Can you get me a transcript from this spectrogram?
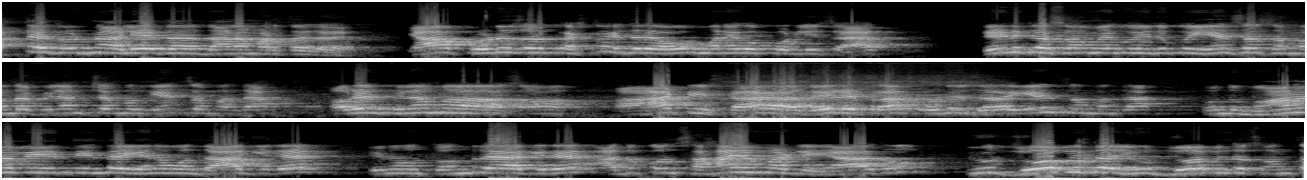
ಅತ್ತೆ ದುಡ್ಡನ್ನ ಅಳಿಯ ದಾನ ಮಾಡ್ತಾ ಇದ್ದಾರೆ. ಯಾವ ಪ್ರೊಡ್ಯೂಸರ್ ಕಷ್ಟ ಇದ್ದಾರೆ ಅವ್ರ ಮನೆಗೂ ಕೊಡ್ಲಿ ಸರ್. ರೇಣುಕಾ ಸ್ವಾಮಿಗೂ ಇದಕ್ಕೂ ಏನ್ ಸರ್ ಸಂಬಂಧ? ಫಿಲಂ ಚೇಂಬರ್ಗೆ ಏನ್ ಸಂಬಂಧ? ಅವ್ರೇನ್ ಫಿಲಂ ಆರ್ಟಿಸ್ಟ್ ಡೈರೆಕ್ಟರ್ ಪ್ರೊಡ್ಯೂಸರ್ ಏನ್ ಸಂಬಂಧ? ಒಂದು ಮಾನವೀಯತೆಯಿಂದ ಏನೋ ಒಂದು ಆಗಿದೆ, ಏನೋ ಒಂದು ತೊಂದರೆ ಆಗಿದೆ, ಅದಕ್ಕೊಂದು ಸಹಾಯ ಮಾಡ್ಲಿ. ಯಾರು? ಇವ್ರ ಜೋಬಿಂದ ಇವ್ರ ಜೋಬಿಂದ ಸ್ವಂತ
